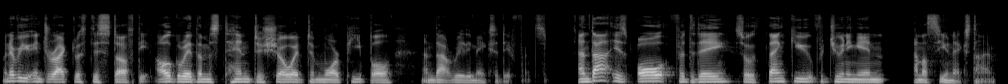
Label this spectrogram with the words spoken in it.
Whenever you interact with this stuff, the algorithms tend to show it to more people, and that really makes a difference. And that is all for today. So thank you for tuning in, and I'll see you next time.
